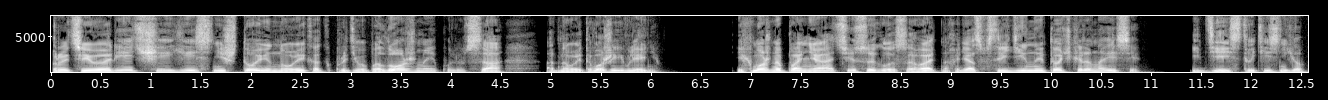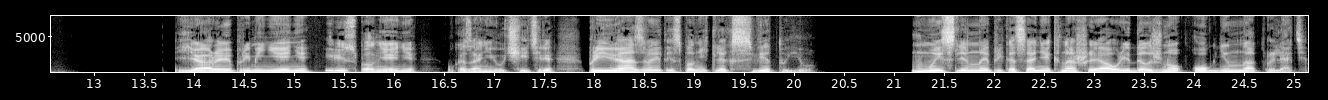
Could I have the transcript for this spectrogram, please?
Противоречие есть не что иное, как противоположные полюса одного и того же явления. Их можно понять и согласовать, находясь в срединной точке равновесия, и действовать из нее. Ярое применение или исполнение указаний учителя привязывает исполнителя к свету его. Мысленное прикасание к нашей ауре должно огненно окрылять.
